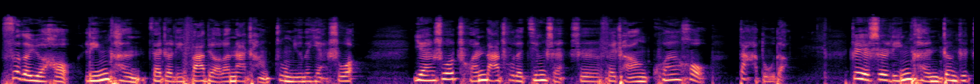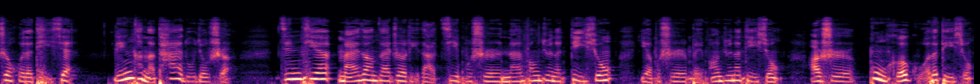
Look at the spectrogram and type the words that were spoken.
四个月后，林肯在这里发表了那场著名的演说，演说传达出的精神是非常宽厚大度的，这也是林肯政治智慧的体现。林肯的态度就是：今天埋葬在这里的既不是南方军的弟兄，也不是北方军的弟兄，而是共和国的弟兄。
